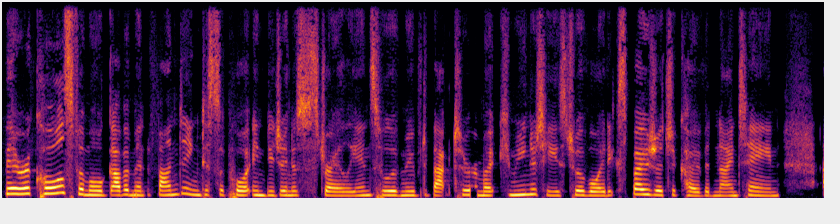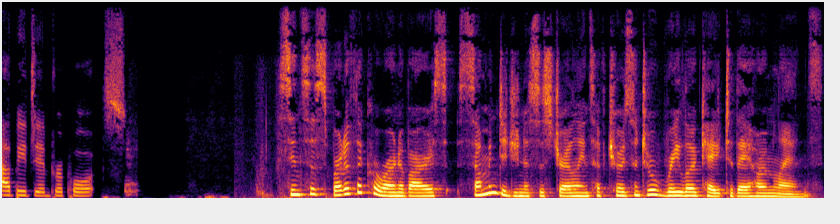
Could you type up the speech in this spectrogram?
There are calls for more government funding to support Indigenous Australians who have moved back to remote communities to avoid exposure to COVID 19. Abby Dibb reports. Since the spread of the coronavirus, some Indigenous Australians have chosen to relocate to their homelands.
